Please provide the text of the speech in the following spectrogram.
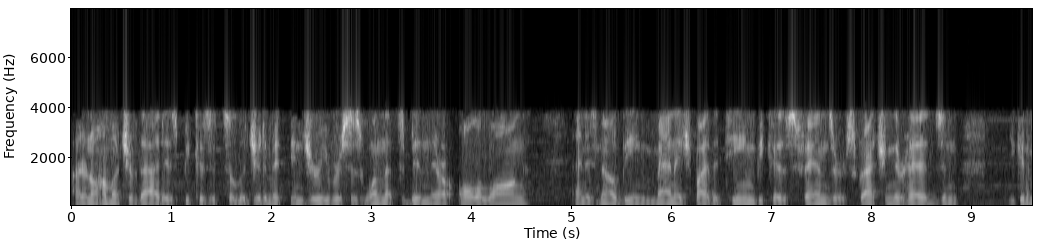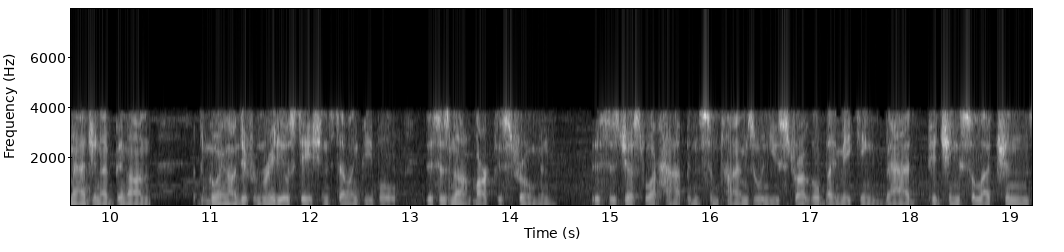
I don't know how much of that is because it's a legitimate injury versus one that's been there all along and is now being managed by the team because fans are scratching their heads. And you can imagine I've been on Going on different radio stations telling people this is not Marcus Stroman. This is just what happens sometimes when you struggle by making bad pitching selections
